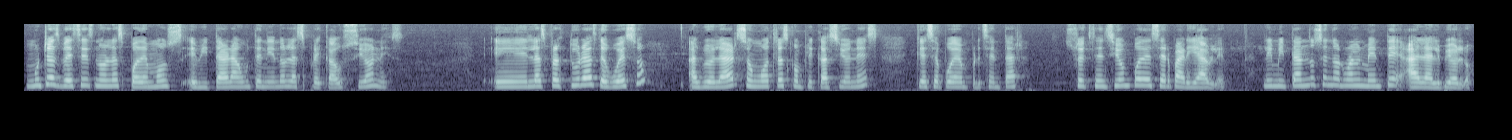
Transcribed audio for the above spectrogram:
Muchas veces no las podemos evitar aún teniendo las precauciones. Eh, las fracturas de hueso alveolar son otras complicaciones que se pueden presentar. Su extensión puede ser variable, limitándose normalmente al alveolo,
